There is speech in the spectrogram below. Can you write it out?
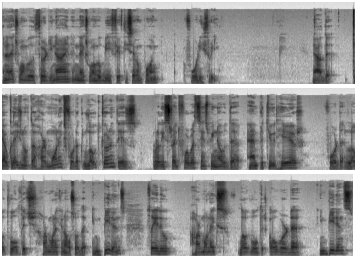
and the next one will be 39 and the next one will be 57.43 now the calculation of the harmonics for the load current is really straightforward since we know the amplitude here for the load voltage harmonic and also the impedance so you do harmonics load voltage over the impedance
